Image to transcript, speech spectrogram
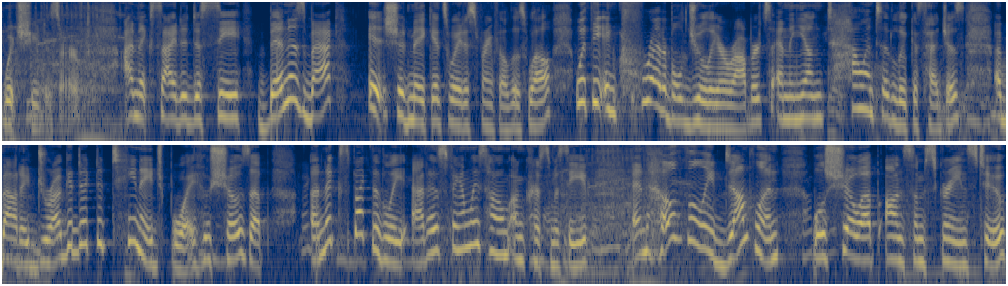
which she deserved. I'm excited to see Ben is back it should make its way to Springfield as well, with the incredible Julia Roberts and the young, talented Lucas Hedges about a drug addicted teenage boy who shows up unexpectedly at his family's home on Christmas Eve. And hopefully, Dumplin will show up on some screens too.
